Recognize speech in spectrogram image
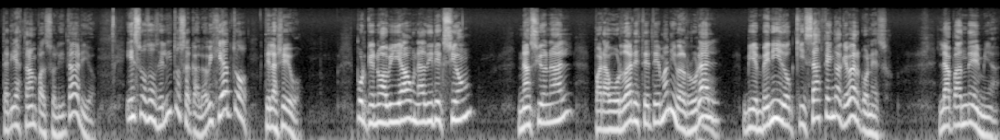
te harías trampa al solitario. Esos dos delitos, sacalo. A Vigiato te la llevo, porque no había una dirección nacional para abordar este tema a nivel rural. Bienvenido, quizás tenga que ver con eso. La pandemia,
